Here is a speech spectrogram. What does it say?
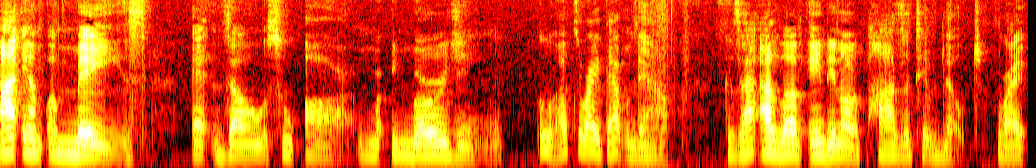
I am amazed at those who are emerging. Ooh, I have to write that one down because I, I love ending on a positive note, right?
